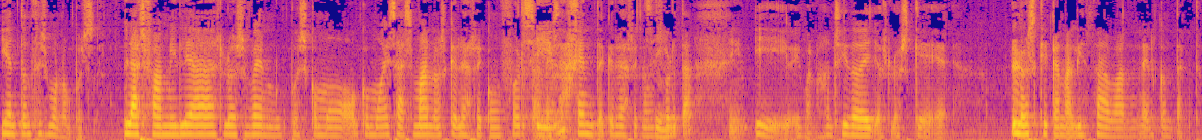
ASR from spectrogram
y entonces bueno pues las familias los ven pues como, como esas manos que les reconfortan esa gente que les reconforta. Y, bueno han sido ellos los que los que canalizaban el contacto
